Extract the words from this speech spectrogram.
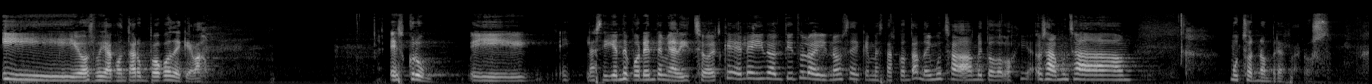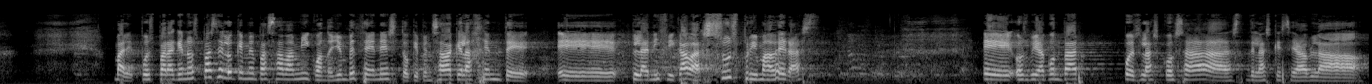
y os voy a contar un poco de qué va. Scrum. Y la siguiente ponente me ha dicho, es que he leído el título y no sé qué me estás contando, hay mucha metodología, o sea, mucha, muchos nombres raros. Vale, pues para que no os pase lo que me pasaba a mí cuando yo empecé en esto, que pensaba que la gente eh, planificaba sus primaveras eh, os voy a contar pues las cosas de las que se habla,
